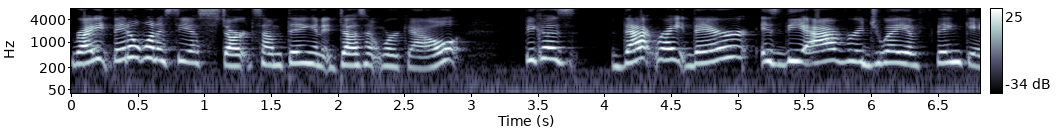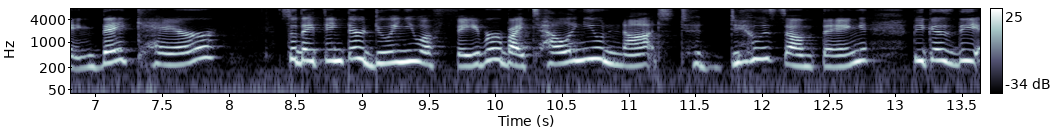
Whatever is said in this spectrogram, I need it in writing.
right? They don't want to see us start something and it doesn't work out because that right there is the average way of thinking. They care. So they think they're doing you a favor by telling you not to do something because the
